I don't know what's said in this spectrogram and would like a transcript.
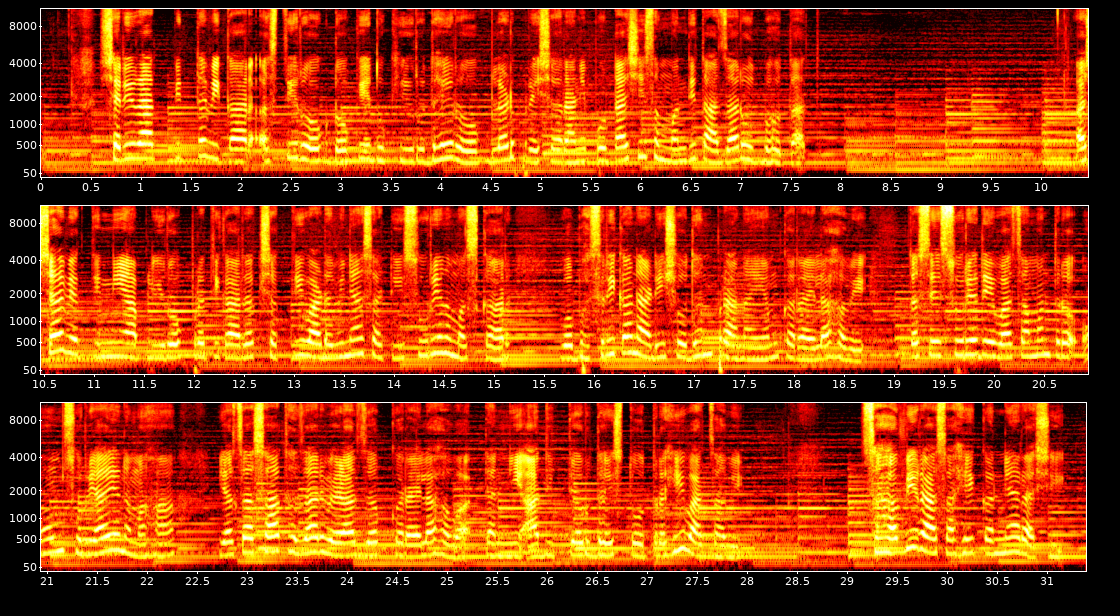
शरीरात पित्तविकार अस्थिरोग डोकेदुखी हृदयरोग ब्लड प्रेशर आणि पोटाशी संबंधित आजार उद्भवतात. अशा व्यक्तींनी आपली रोगप्रतिकारक शक्ती वाढविण्यासाठी सूर्यनमस्कार व भस्रिका नाडी शोधन प्राणायाम करायला हवे. तसेच सूर्यदेवाचा मंत्र ओम सूर्याय नमहा याचा सात हजार वेळा जप करायला हवा. त्यांनी आदित्य हृदय स्तोत्रही वाचावे. सहावी रास आहे कन्या राशी.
